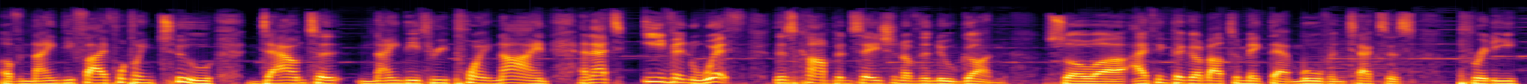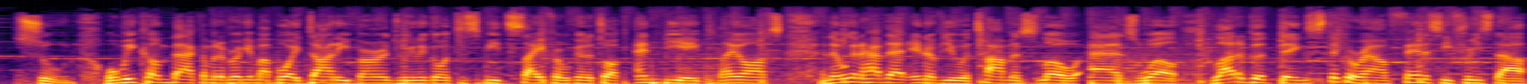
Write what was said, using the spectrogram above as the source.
of 95.2 down to 93.9. And that's even with this compensation of the new gun. So uh, I think they're about to make that move in Texas pretty soon. When we come back, I'm going to bring in my boy Donnie Burns. We're going to go into Speed Cipher. We're going to talk NBA playoffs, and then we're going to have that interview with Thomas Lowe as well. A lot of good things. Stick around. Fantasy Freestyle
